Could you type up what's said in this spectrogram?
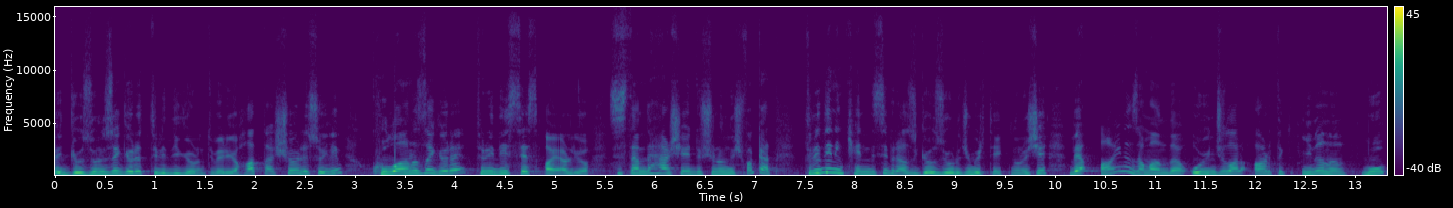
ve gözünüze göre 3D görüntü veriyor. Hatta şöyle söyleyeyim, kulağınıza göre 3D ses ayarlıyor. Sistemde her şey düşünülmüş. Fakat 3D'nin kendisi biraz göz yorucu bir teknoloji ve aynı zamanda oyuncular artık inanın bu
